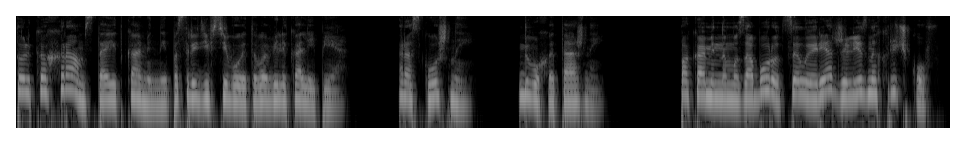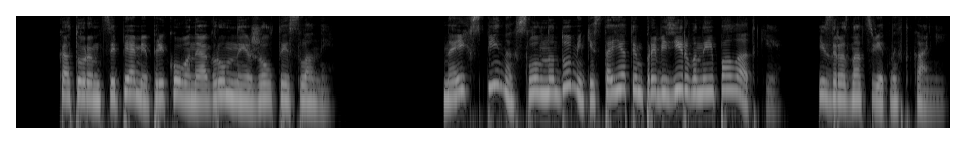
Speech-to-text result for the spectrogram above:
Только храм стоит каменный посреди всего этого великолепия. Роскошный, двухэтажный. По каменному забору целый ряд железных крючков, к которым цепями прикованы огромные желтые слоны. На их спинах, словно домики, стоят импровизированные палатки из разноцветных тканей.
